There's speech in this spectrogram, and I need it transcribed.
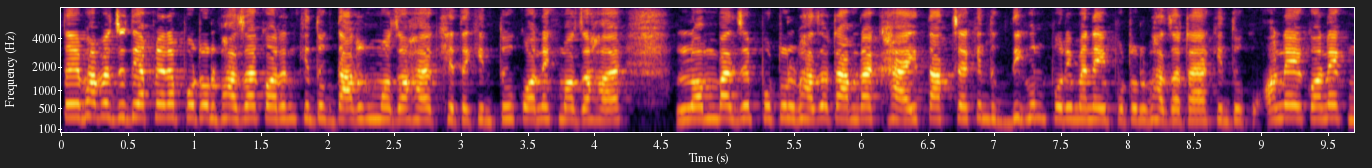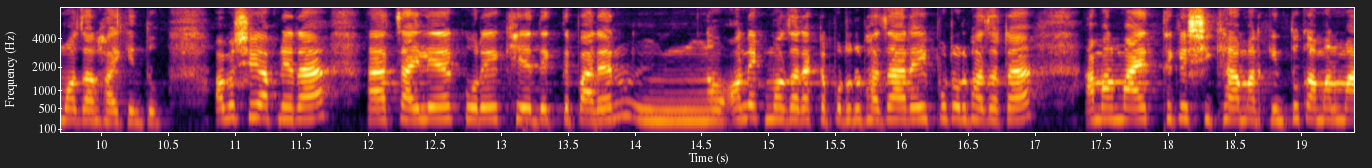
তো এভাবে যদি আপনারা পটল ভাজা করেন, কিন্তু দারুণ মজা হয়, খেতে কিন্তু অনেক মজা হয়। লম্বা যে পটল ভাজাটা আমরা খাই, তার চেয়ে কিন্তু দ্বিগুণ পরিমাণে এই পটল ভাজাটা কিন্তু অনেক অনেক মজার হয় কিন্তু। অবশ্যই আপনারা চাইলে করে খেয়ে দেখতে পারেন। অনেক মজার একটা পটল ভাজা। আর এই পটল ভাজাটা আমার মায়ের থেকে শিখে আমার কিন্তু, আমার মা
